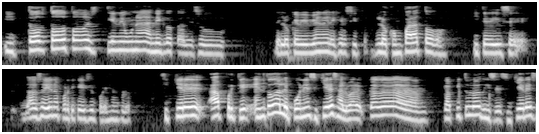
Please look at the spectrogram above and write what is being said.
Y todo, todo, todo es- tiene una anécdota de su de lo que vivió en el ejército. Lo compara todo y te dice, o sea, hay una parte que dice, por ejemplo, si quiere, ah, porque en toda le pone, si quieres salvar, cada capítulo dice, si quieres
